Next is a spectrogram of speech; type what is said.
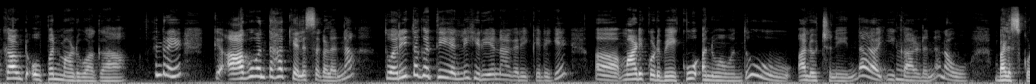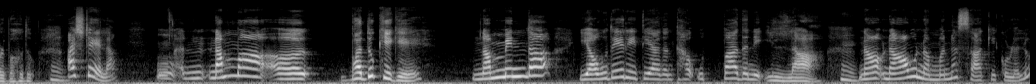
ಅಕೌಂಟ್ ಓಪನ್ ಮಾಡುವಾಗ ಅಂದರೆ ಆಗುವಂತಹ ಕೆಲಸಗಳನ್ನು ತ್ವರಿತಗತಿಯಲ್ಲಿ ಹಿರಿಯ ನಾಗರಿಕರಿಗೆ ಮಾಡಿಕೊಡಬೇಕು ಅನ್ನುವ ಒಂದು ಆಲೋಚನೆಯಿಂದ ಈ ಕಾರ್ಡನ್ನು ನಾವು ಬಳಸ್ಕೊಳ್ಬಹುದು. ಅಷ್ಟೇ ಅಲ್ಲ ನಮ್ಮ ಬದುಕಿಗೆ ನಮ್ಮಿಂದ ಯಾವುದೇ ರೀತಿಯಾದಂತಹ ಉತ್ಪಾದನೆ ಇಲ್ಲ. ನಾವು ನಾವು ನಮ್ಮನ್ನ ಸಾಕಿಕೊಳ್ಳಲು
